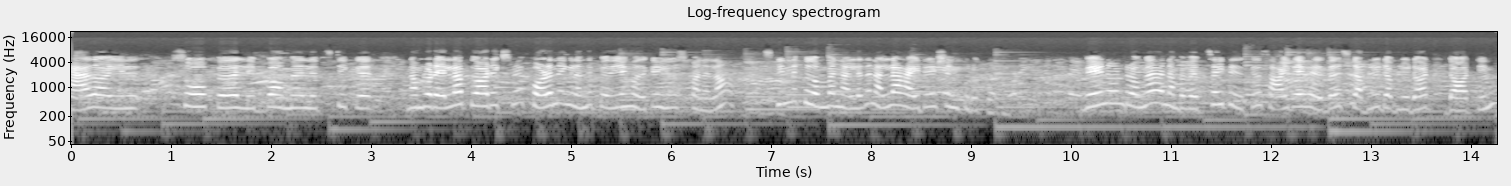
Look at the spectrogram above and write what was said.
hair oil soap lip balm lipstick நம்மளோட எல்லா ப்ராடக்ட்ஸுமே குழந்தைங்கலேருந்து பெரியவங்க வரைக்கும் யூஸ் பண்ணலாம். ஸ்கின்னுக்கு ரொம்ப நல்லது. நல்ல ஹைட்ரேஷன் கொடுக்கும். வேணுன்றவங்க நம்ம வெப்சைட் இருக்குது Saidev herbals W W dot dot in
